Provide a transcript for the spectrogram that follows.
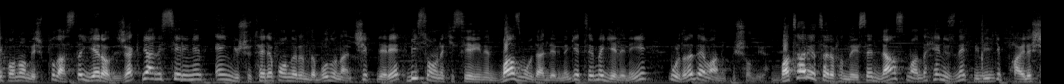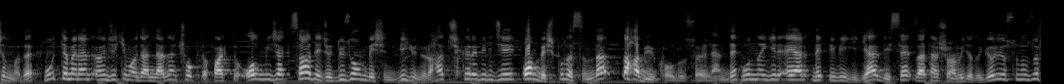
iPhone 15 Plus'ta yer alacak. Yani serinin en güçlü telefonlarında bulunan çipleri bir sonraki serinin baz modellerine getirme geleneği burada da devam etmiş oluyor. Batarya tarafında ise lansmanda henüz net bir bilgi paylaşılmadı. Muhtemelen önceki modellerden çok da farklı olmayacak. Sadece düz 15'in bir günü rahat çıkarabileceği 15 Plus'ın da daha büyük olduğu söylendi. Bununla ilgili eğer net bir bilgi geldiyse zaten şu an videoda görüyorsunuzdur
